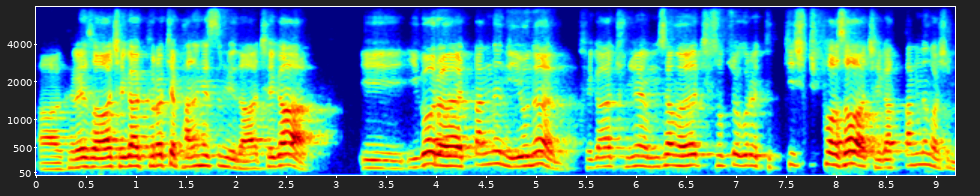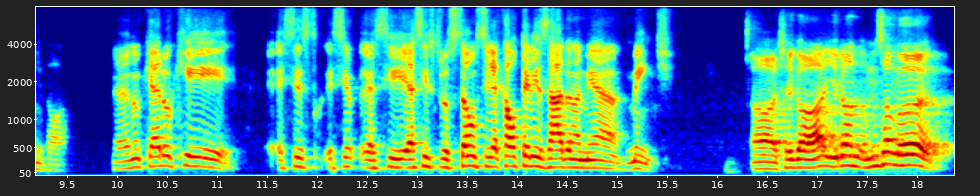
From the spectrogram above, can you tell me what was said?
아, 그래서 제가 그렇게 반응했습니다. 제가 이 이거를 닦는 이유는 제가 주님의 음성을 지속적으로 듣기 싶어서 제가 닦는 것입니다. Eu não quero que esses- esse- esse- essa instrução seja cauterizada na minha mente. 아, 제가 이런 음성을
